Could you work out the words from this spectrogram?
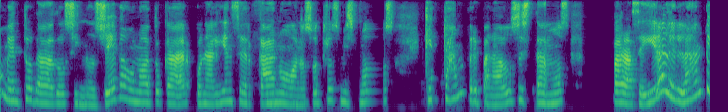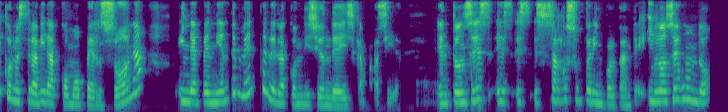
momento dado, si nos llega o no a tocar con alguien cercano o a nosotros mismos, qué tan preparados estamos para seguir adelante con nuestra vida como persona, independientemente de la condición de discapacidad. Entonces, es, es, algo súper importante. Y lo segundo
